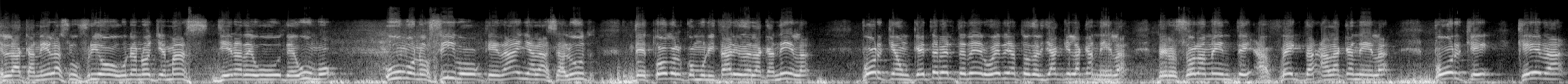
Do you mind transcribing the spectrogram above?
la canela sufrió una noche más llena de, hu- de humo, humo nocivo que daña la salud de todo el comunitario de la canela, porque aunque este vertedero es de Ato Yaque y la canela, pero solamente afecta a la canela porque queda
